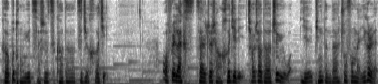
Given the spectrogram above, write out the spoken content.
和不同于此时此刻的自己和解。Offrelax 在这场和解里悄悄地治愈我，也平等地祝福每一个人。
